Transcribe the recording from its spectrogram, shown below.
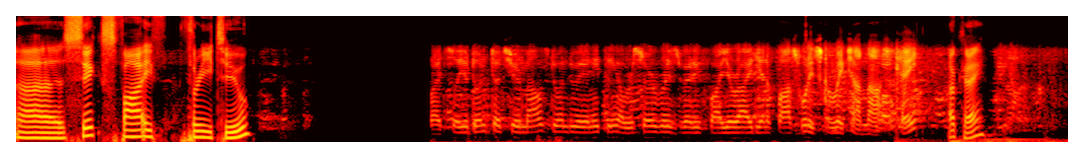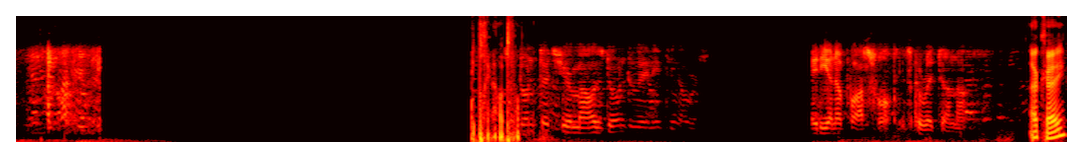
uh six five three two. Right, so you don't touch your mouse, don't do anything. Our server is verify your ID and a password is correct or not, okay? Okay. Don't touch your mouse, don't do anything. Our ID and a password is correct or not. Okay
